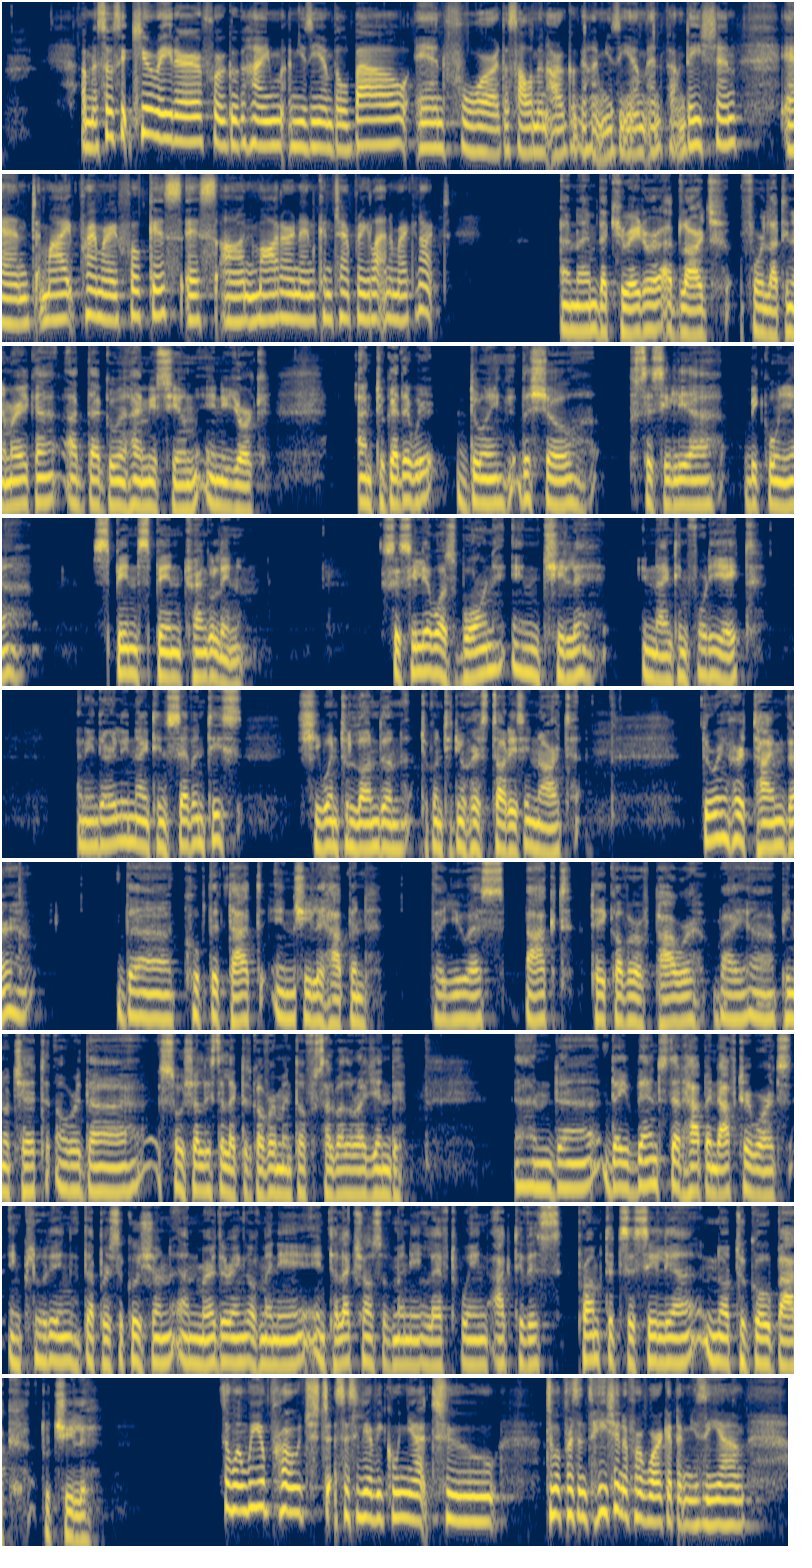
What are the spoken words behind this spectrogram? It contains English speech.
I'm an associate curator for Guggenheim Museum Bilbao and for the Solomon R. Guggenheim Museum and Foundation. And my primary focus is on modern and contemporary Latin American art. And I'm the curator at large for Latin America at the Guggenheim Museum in New York. And together we're doing the show Cecilia Vicuña Spin Spin Triangulene. Cecilia was born in Chile in 1948. And in the early 1970s, she went to London to continue her studies in art. During her time there, the coup d'etat in Chile happened. The US backed takeover of power by uh, Pinochet over the socialist elected government of Salvador Allende. And uh, the events that happened afterwards, including the persecution and murdering of many intellectuals, of many left wing activists, prompted Cecilia not to go back to Chile. So, when we approached Cecilia Vicuña to do a presentation of her work at the museum,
